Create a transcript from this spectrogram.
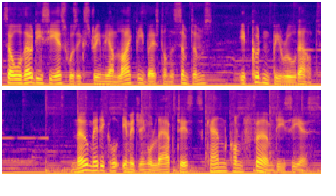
So, although DCS was extremely unlikely based on the symptoms, it couldn't be ruled out. No medical imaging or lab tests can confirm DCS.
